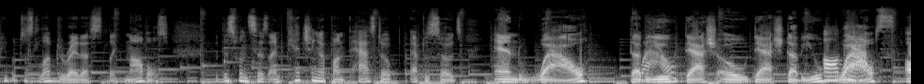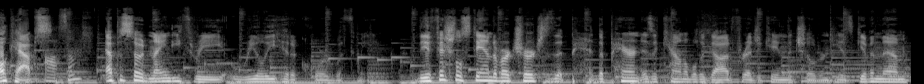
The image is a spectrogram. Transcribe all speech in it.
people just love to write us like novels. But this one says, "I'm catching up on past op- episodes, and wow." W dash O dash W. All wow. caps. All caps. Awesome. Episode 93 really hit a chord with me. The official stand of our church is that pa- the parent is accountable to God for educating the children he has given them,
